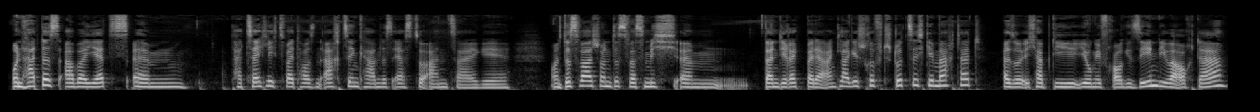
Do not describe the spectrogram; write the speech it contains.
Und hat es aber jetzt ähm, tatsächlich 2018 kam das erst zur Anzeige. Und das war schon das, was mich ähm, dann direkt bei der Anklageschrift stutzig gemacht hat. Also ich habe die junge Frau gesehen, die war auch da.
